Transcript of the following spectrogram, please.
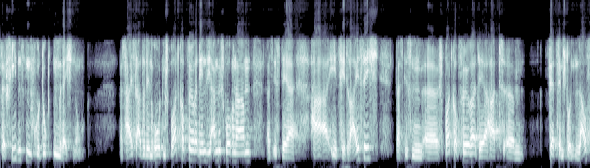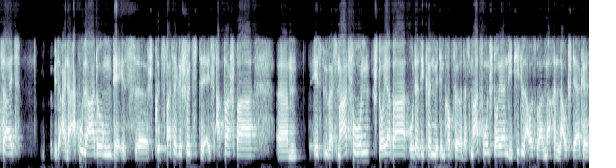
verschiedensten Produkten Rechnung. Das heißt also den roten Sportkopfhörer, den Sie angesprochen haben, das ist der HAEC 30. Das ist ein äh, Sportkopfhörer, der hat ähm, 14 Stunden Laufzeit mit einer Akkuladung, der ist äh, spritzwassergeschützt, der ist abwaschbar, ähm, ist über Smartphone steuerbar oder Sie können mit dem Kopfhörer das Smartphone steuern, die Titelauswahl machen, Lautstärke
